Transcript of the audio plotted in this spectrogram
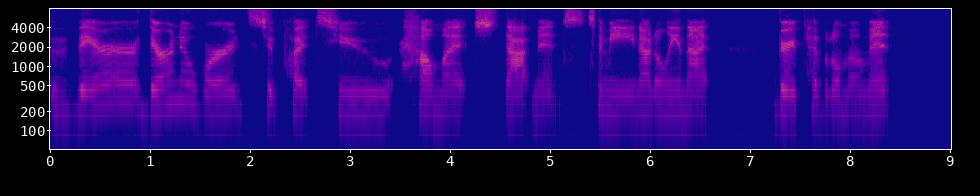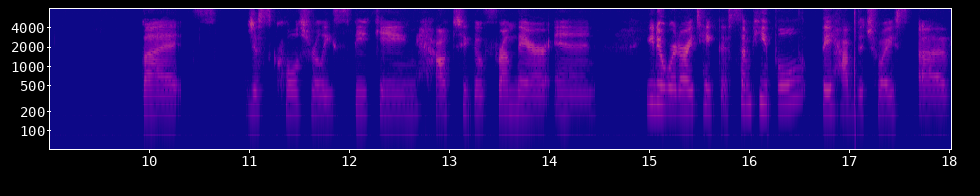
There, there are no words to put to how much that meant to me, not only in that very pivotal moment, but just culturally speaking, how to go from there and, you know, where do I take this? Some people, they have the choice of,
